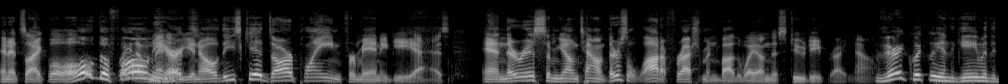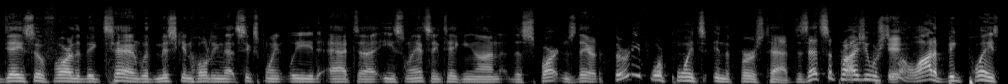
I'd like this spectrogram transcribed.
and it's like, well, hold the phone here. You know, these kids are playing for Manny Diaz, and there is some young talent. There's a lot of freshmen, by the way, on this two deep right now. Very quickly in the game of the day so far in the Big Ten, with Michigan holding that six point lead at uh, East Lansing, taking on the Spartans there. 34 points in the first half. Does that surprise you? We're seeing It- a lot of big plays.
